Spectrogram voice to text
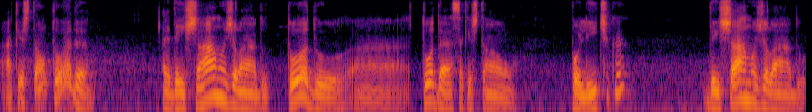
A questão toda é deixarmos de lado todo, a, toda essa questão política, deixarmos de lado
